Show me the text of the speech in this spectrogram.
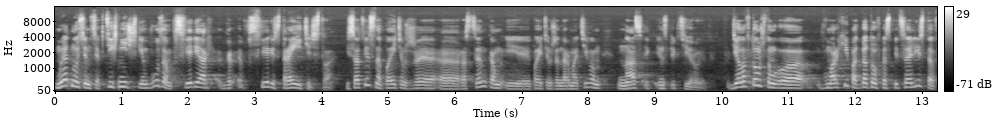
Мы относимся к техническим вузам в сфере, в сфере строительства. И, соответственно, по этим же э, расценкам и по этим же нормативам нас инспектируют. Дело в том, что э, в МАРХИ подготовка специалистов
